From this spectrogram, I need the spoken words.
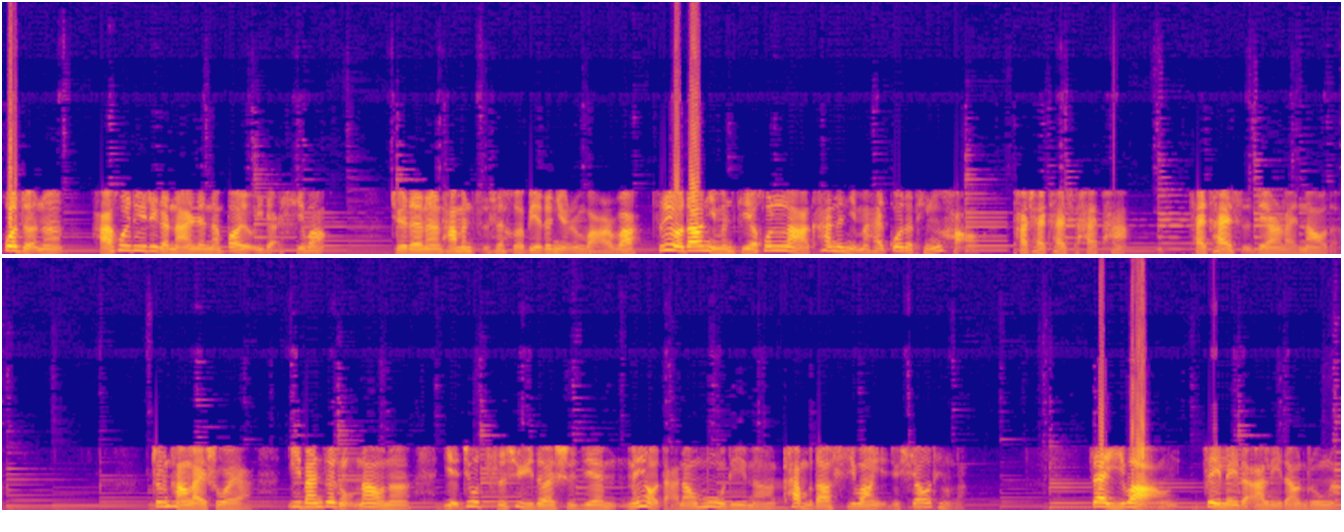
或者呢还会对这个男人呢抱有一点希望，觉得呢他们只是和别的女人玩玩。只有当你们结婚了，看着你们还过得挺好，他才开始害怕，才开始这样来闹的。正常来说呀，一般这种闹呢也就持续一段时间，没有达到目的呢，看不到希望也就消停了。在以往这类的案例当中啊，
